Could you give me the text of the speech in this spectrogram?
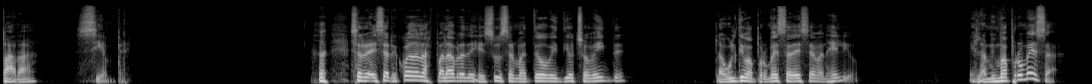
para siempre ¿Se, recuerdan las palabras de Jesús en Mateo 28, 20? La última promesa de ese evangelio. Es la misma promesa.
